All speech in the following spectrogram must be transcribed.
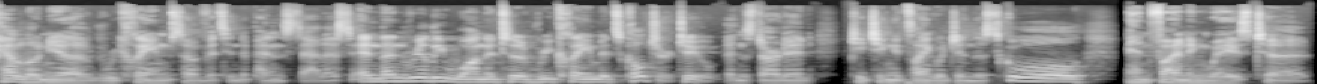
Catalonia reclaimed some of its independent status and then really wanted to reclaim its culture too and started teaching its language in the school and finding ways to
